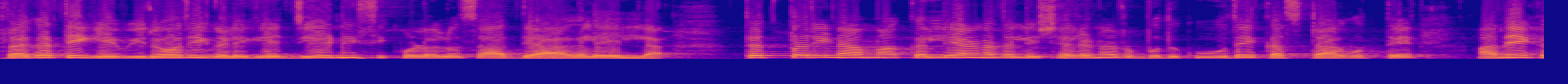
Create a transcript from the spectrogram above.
ಪ್ರಗತಿಗೆ ವಿರೋಧಿಗಳಿಗೆ ಜೀರ್ಣಿಸಿಕೊಳ್ಳಲು ಸಾಧ್ಯ ಆಗಲೇ ಇಲ್ಲ. ತತ್ಪರಿಣಾಮ ಕಲ್ಯಾಣದಲ್ಲಿ ಶರಣರು ಬದುಕುವುದೇ ಕಷ್ಟ ಆಗುತ್ತೆ. ಅನೇಕ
